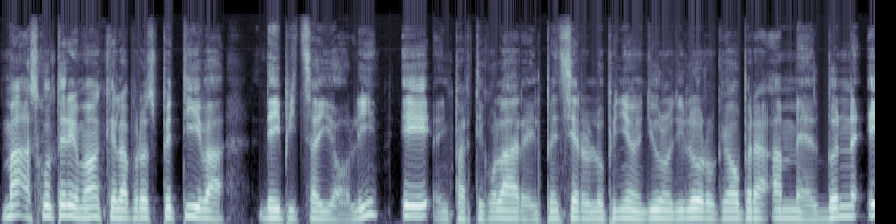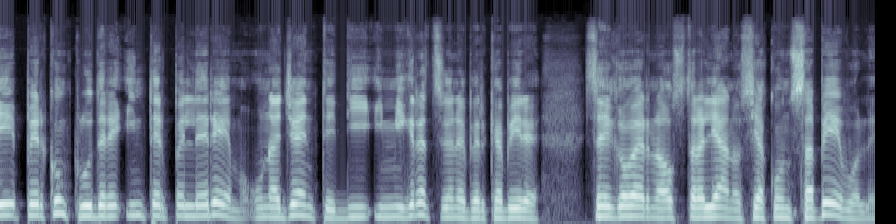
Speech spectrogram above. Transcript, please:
ma ascolteremo anche la prospettiva dei pizzaioli e in particolare il pensiero e l'opinione di uno di loro che opera a Melbourne. E per concludere interpelleremo un agente di immigrazione per capire se il governo australiano sia consapevole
